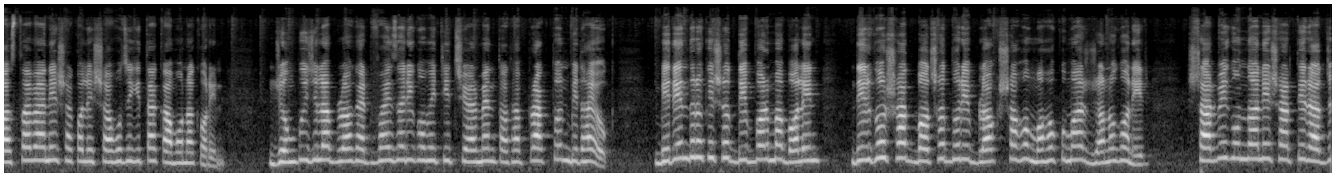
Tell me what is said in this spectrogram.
বাস্তবায়নে সকলের সহযোগিতা কামনা করেন। জম্পু জেলা ব্লক অ্যাডভাইজারি কমিটির চেয়ারম্যান তথা প্রাক্তন বিধায়ক বীরেন্দ্র কিশোর দেববর্মা বলেন, দীর্ঘ সাত বছর ধরে ব্লক সহ মহকুমার জনগণের সার্বিক উন্নয়নের স্বার্থে রাজ্য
